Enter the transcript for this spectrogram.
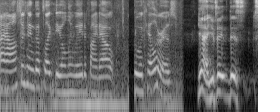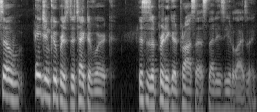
i honestly think that's like the only way to find out who a killer is. Yeah you think this so agent cooper's detective work this is a pretty good process that he's utilizing.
